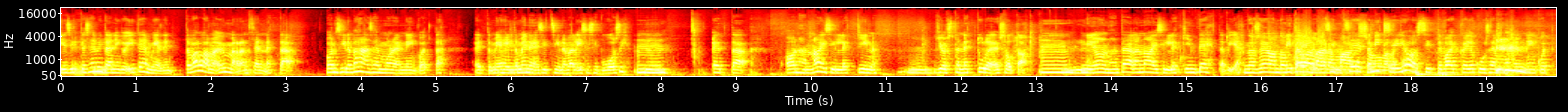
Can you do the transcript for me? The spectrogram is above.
Ja sitten se, mitä niin itse mietin, tavallaan mä ymmärrän sen, että on siinä vähän semmoinen, niin kuin, että, että miehiltä mm. menee sitten siinä välissä se vuosi. Mm. Että onhan naisillekin, mm. jos tänne tulee sota, mm. niin onhan täällä naisillekin tehtäviä. No se on totta. Niin tavallaan sit se, että miksi ei ole sitten vaikka joku semmoinen, niin kuin, että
